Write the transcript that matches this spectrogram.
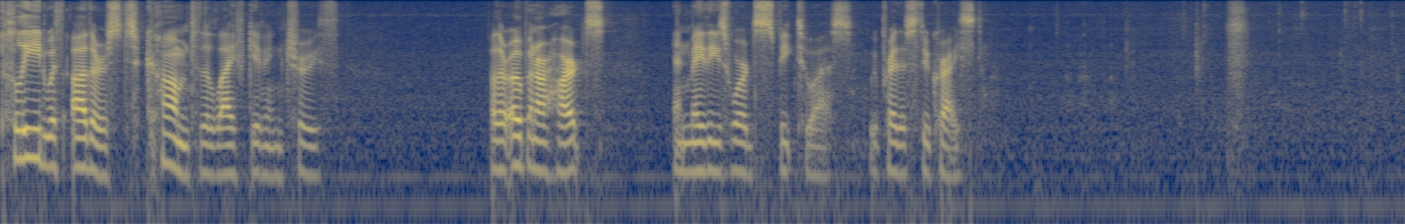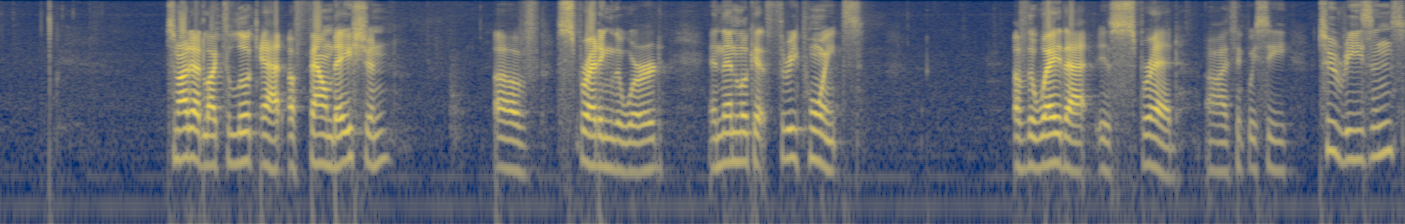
plead with others to come to the life giving truth. Father, open our hearts and may these words speak to us. We pray this through Christ. Tonight, I'd like to look at a foundation of spreading the word and then look at three points of the way that is spread. Uh, I think we see two reasons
